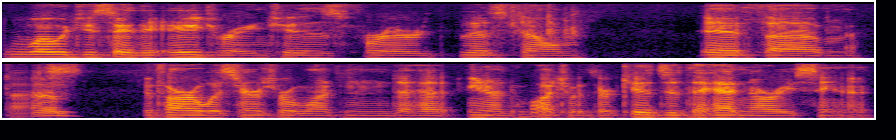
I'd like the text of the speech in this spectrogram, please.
what would you say the age range is for this film, if um Um, if our listeners were wanting to ha- you know to watch it with their kids if they hadn't already seen it,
